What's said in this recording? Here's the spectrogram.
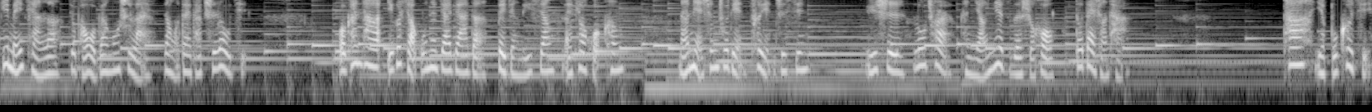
一没钱了就跑我办公室来，让我带他吃肉去。我看他一个小姑娘家家的，背井离乡来跳火坑，难免生出点恻隐之心，于是撸串啃杨叶子的时候都带上他。他也不客气。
